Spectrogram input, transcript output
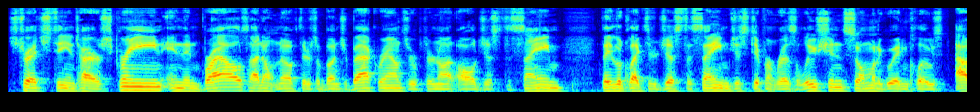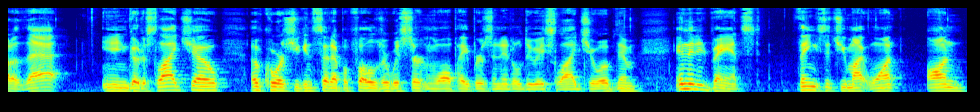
stretch the entire screen, and then browse. I don't know if there's a bunch of backgrounds or if they're not all just the same. They look like they're just the same, just different resolutions. So I'm going to go ahead and close out of that and go to slideshow. Of course, you can set up a folder with certain wallpapers and it'll do a slideshow of them. And then advanced things that you might want on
